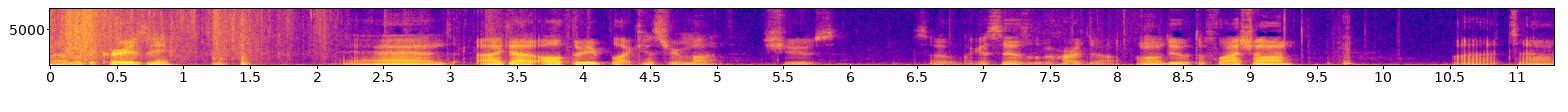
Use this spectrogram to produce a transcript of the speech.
a little bit crazy. And I got all three Black History Month shoes. So like I said, it's a little bit hard to, I'm going to do with the flash on. But uh,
